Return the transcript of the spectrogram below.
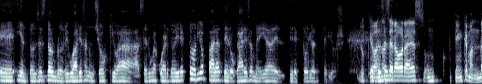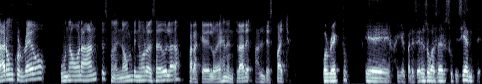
eh, y entonces don Rodrigo Arias anunció que iba a hacer un acuerdo de directorio para derogar esa medida del directorio anterior. Lo que van a hacer ahora es, un, tienen que mandar un correo una hora antes con el nombre y número de cédula para que lo dejen entrar al despacho. Correcto. eh, y al parecer eso va a ser suficiente.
